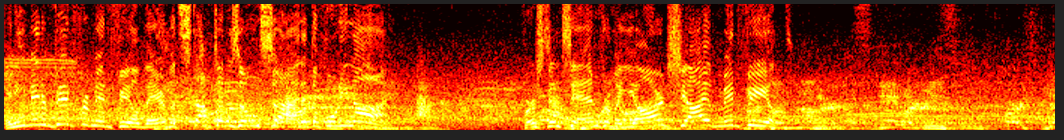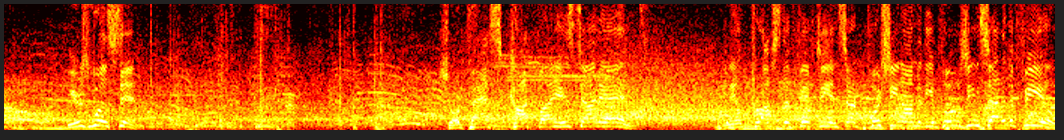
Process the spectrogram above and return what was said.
And he made a bid for midfield there, but stopped on his own side at the 49. First and 10 from a yard shy of midfield. Another Steelers first down. Here's Wilson. Short pass caught by his tight end. And he'll cross the 50 and start pushing onto the opposing side of the field.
